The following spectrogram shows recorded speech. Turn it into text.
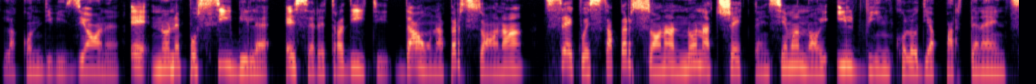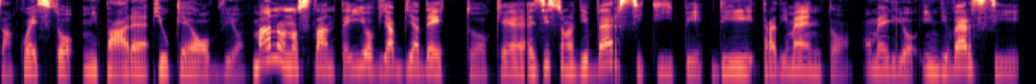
la condivisione e non è possibile essere traditi da una persona se questa persona non accetta insieme a noi il vincolo di appartenenza. Questo mi pare più che ovvio. Ma nonostante io vi abbia detto che esistono diversi tipi di tradimento, o meglio, in diversi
